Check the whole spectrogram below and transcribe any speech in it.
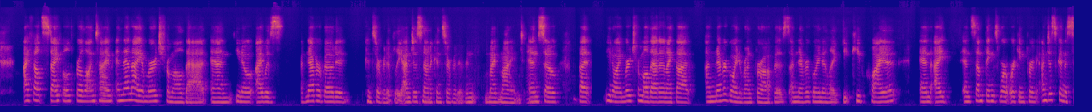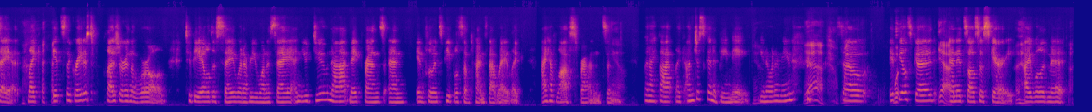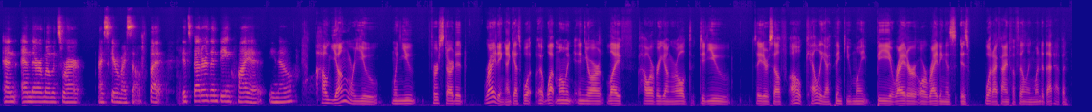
I felt stifled for a long time. And then I emerged from all that. And, you know, I was, I've never voted conservatively. I'm just not a conservative in my mind. Mhm. And so, but, you know, I emerged from all that and I thought, I'm never going to run for office. I'm never going to like be, keep quiet. And I and some things weren't working for me. I'm just going to say it. Like it's the greatest pleasure in the world to be able to say whatever you want to say. And you do not make friends and influence people sometimes that way. Like I have lost friends and Yeah. But I thought like I'm just going to be me. Yeah. You know what I mean? Yeah. So it what- feels good Yeah. and it's also scary. I will admit. And and there are moments where I scare myself, but it's better than being quiet, you know? How young were you when you first started writing? I guess what at what moment in your life, however young or old, did you say to yourself, "Oh, Kelly, I think you might be a writer, or writing is is what I find fulfilling"? When did that happen?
